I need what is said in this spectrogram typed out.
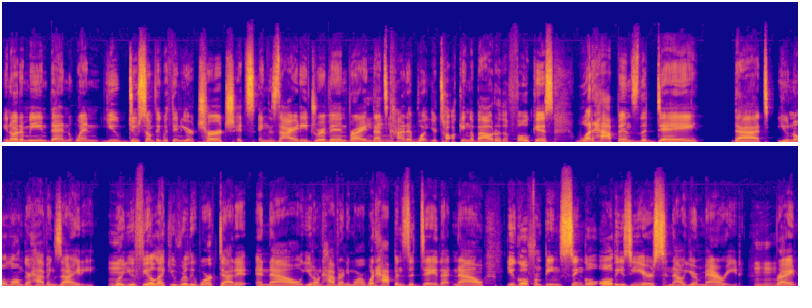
you know what I mean? Then when you do something within your church, it's anxiety driven, right? That's mm-hmm. kind of what you're talking about or the focus. What happens the day that you no longer have anxiety, where you mm. feel like you really worked at it and now you don't have it anymore? What happens the day that now you go from being single all these years to now you're married, mm-hmm. right?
